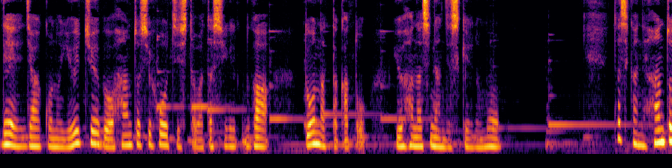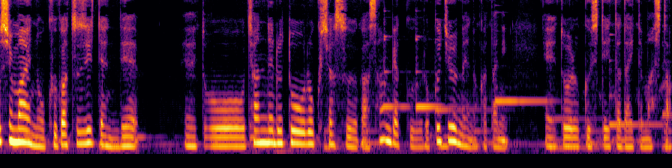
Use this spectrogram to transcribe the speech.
で、じゃあこの YouTube を半年放置した私がどうなったかという話なんですけれども、確かね、半年前の9月時点で、えっ、ー、と、チャンネル登録者数が360名の方に、えー、登録していただいてました。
